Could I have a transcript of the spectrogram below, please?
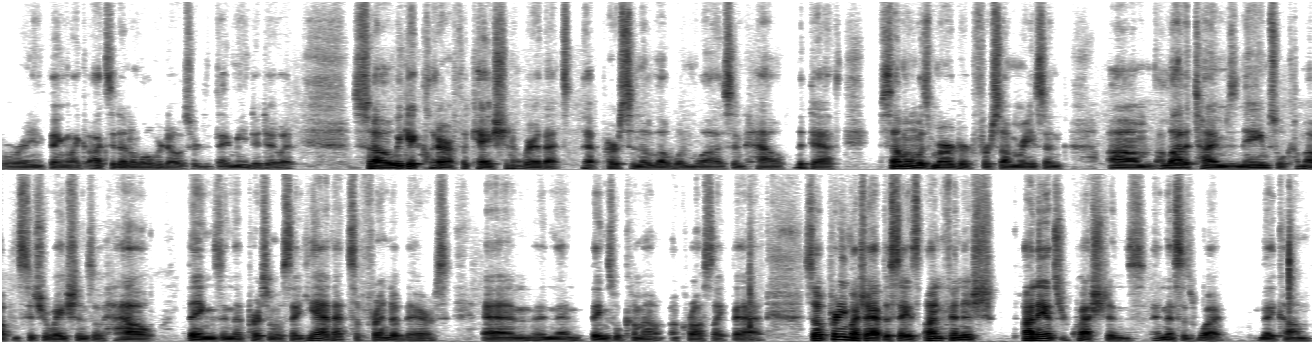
or anything like accidental overdose or did they mean to do it so we get clarification of where that, that person, the loved one was and how the death, someone was murdered for some reason. Um, a lot of times names will come up in situations of how things and the person will say, yeah, that's a friend of theirs. And, and then things will come out across like that. So pretty much I have to say it's unfinished, unanswered questions. And this is what they come.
